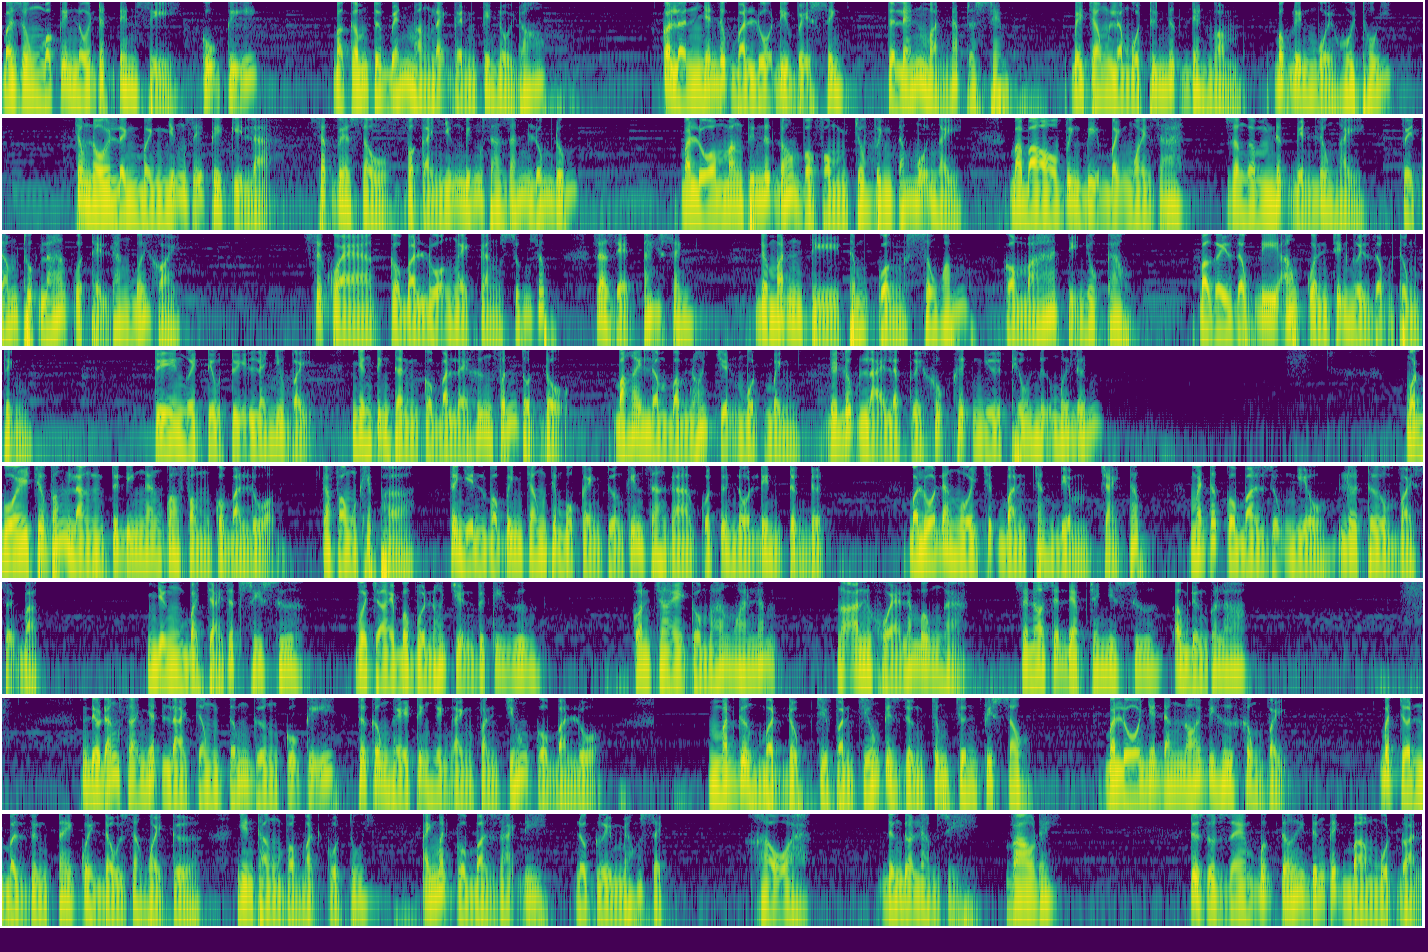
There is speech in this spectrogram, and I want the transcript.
Bà dùng một cái nồi đất đen xỉ Cũ kỹ. Bà cấm tôi bén mảng lại gần cái nồi đó. Có lần nhân lúc bà lụa đi vệ sinh, Tôi lén mở nắp ra xem. Bên trong là một thứ nước đen ngòm, Bốc lên mùi hôi thối. Trong nồi lành bềnh những rễ cây kỳ lạ, Sắc ve sầu Và cả những miếng da rắn lốm đốm. Bà lụa mang thứ nước đó vào phòng cho Vinh tắm mỗi ngày. Bà bảo Vinh bị bệnh ngoài da Do ngâm nước biển lâu ngày Phải tắm thuốc lá của thầy lang mới khỏi Sức khỏe của bà lụa ngày càng xuống dốc, Da rẻ tái xanh. Đôi mắt thì thâm quầng sâu hắm Cỏ má thì nhô cao. Bà gầy dọc đi áo quần trên người rộng thùng thình. Tuy người tiểu tụy là như vậy, Nhưng tinh thần của bà lại hưng phấn tột độ. Bà hay lầm bầm nói chuyện một mình, Đôi lúc lại là cười khúc khích như thiếu nữ mới lớn. Một buổi chưa vắng lặng, tôi đi ngang qua phòng của bà lụa. Cả phòng khép hờ, Tôi nhìn vào bên trong thêm một cảnh tượng khiến da gà của tôi nổ lên từng đợt. Bà lúa đang ngồi trước bàn trang điểm, chải tóc. Mái tóc của bà rụng nhiều, Lơ thơ vài sợi bạc. Nhưng bà chải rất say sưa. Vừa chải bà vừa nói chuyện với cái gương. Con trai của má ngoan lắm. Nó ăn khỏe lắm ông à. Rồi nó sẽ đẹp trai như xưa, Ông đừng có lo. Điều đáng sợ nhất là trong tấm gương cũ kỹ, Tôi không hề thấy hình ảnh phản chiếu của bà lụa. Mặt gương mật đục chỉ phản chiếu cái giường trống chân phía sau. Bà lụa như đang nói với hư không vậy. Bất chợt bà dừng tay quay đầu ra ngoài cửa, Nhìn thẳng vào mặt của tôi. Ánh mắt của bà dại đi, Nụ cười méo sạch Hậu à Đứng đó làm gì? Vào đây. Tôi rụt rè bước tới, đứng cách bà một đoạn.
